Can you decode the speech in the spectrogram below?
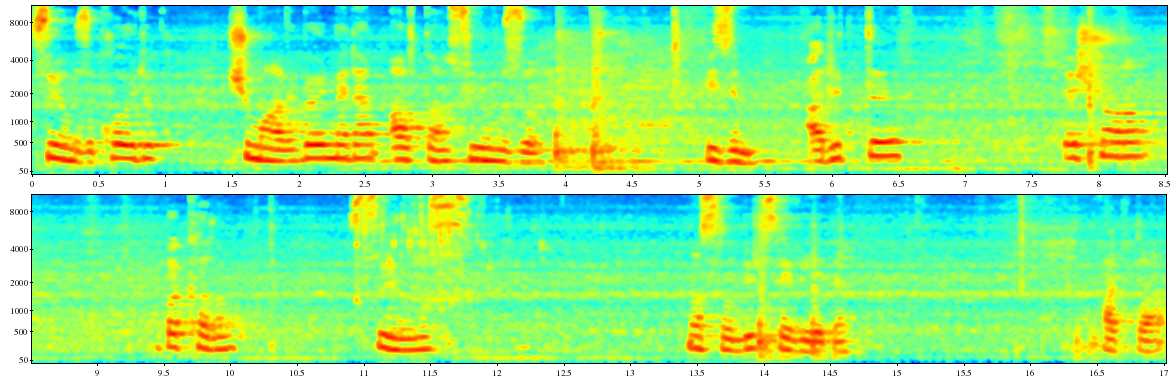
Suyumuzu koyduk. Şu mavi bölmeden alttan suyumuzu bizim arıttı. Ve şu an bakalım suyumuz nasıl bir seviyede. Hatta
